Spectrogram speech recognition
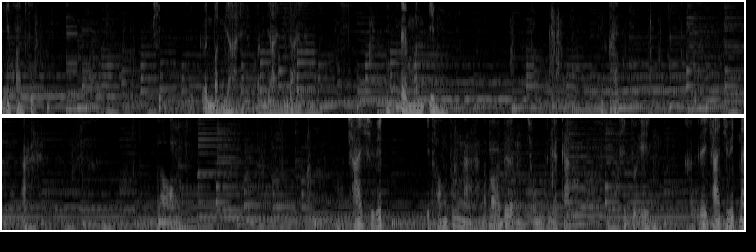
มีความสุขที่ที่เกินบรรยายบรรยายไม่ได้เลยมันมันเต็มมันอิ่ม ชีวิตที่ท้องทุ่งนาแล้วก็เดินชมบรรยากาศที่ตัวเองเคยได้ใช้ชีวิตใน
